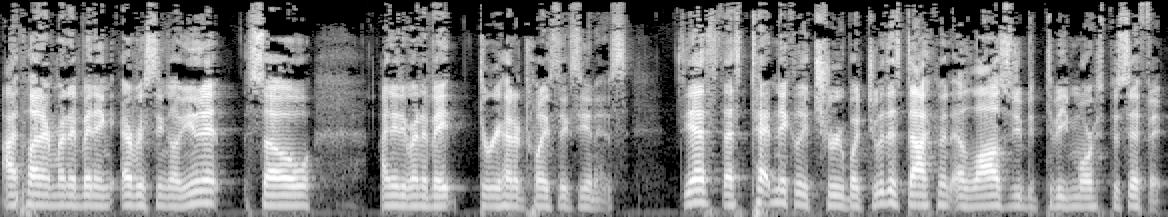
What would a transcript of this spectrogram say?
I plan on renovating every single unit, so I need to renovate 326 units. Yes, that's technically true, but with this document, allows you to be more specific.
